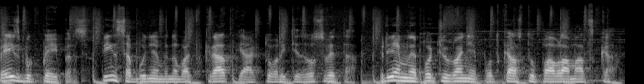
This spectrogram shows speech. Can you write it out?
Facebook Papers. Tým sa budem venovať v krátkej aktualite zo sveta. Príjemné počúvanie podcastu Pavla Macka.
